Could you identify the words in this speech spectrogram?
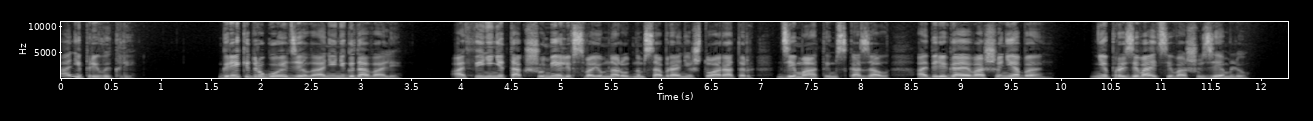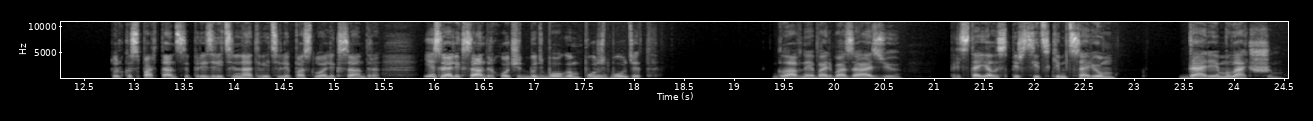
они привыкли. Греки другое дело, они негодовали. Афиняне так шумели в своем народном собрании, что оратор Демат им сказал, «Оберегая ваше небо, не прозевайте вашу землю». Только спартанцы презрительно ответили послу Александра, «Если Александр хочет быть богом, пусть будет». Главная борьба за Азию предстояла с персидским царем Дарием-младшим.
